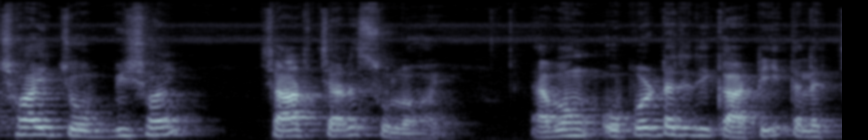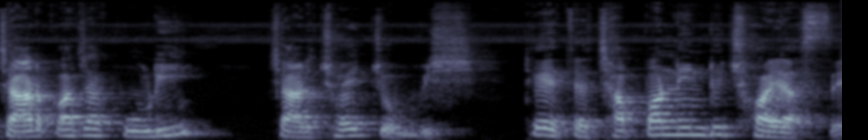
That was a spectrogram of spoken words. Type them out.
ছয় চব্বিশ হয়, চার চারে ষোলো হয়। এবং ওপরটা যদি কাটি, তাহলে চার পাঁচা কুড়ি, চার ছয় চব্বিশ। ঠিক আছে? ছাপ্পান্ন ইন্টু ছয় আসছে।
